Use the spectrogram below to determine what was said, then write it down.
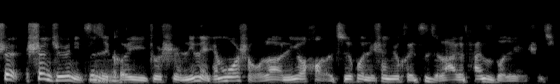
甚甚至于你自己可以，就是你哪天摸熟了，你有好的机会，你甚至可以自己拉一个摊子做这件事情。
